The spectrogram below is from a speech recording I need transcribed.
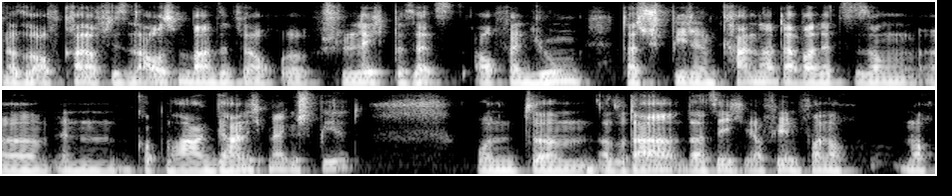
Also auf, gerade auf diesen Außenbahnen sind wir auch äh, schlecht besetzt, auch wenn Jung das spielen kann, hat aber letzte Saison äh, in Kopenhagen gar nicht mehr gespielt. Und ähm, also da, da sehe ich auf jeden Fall noch, noch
